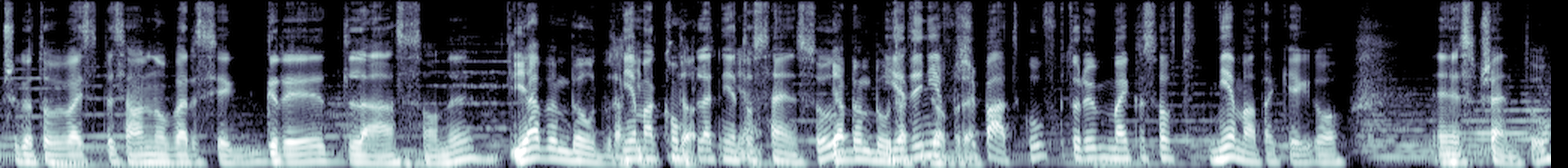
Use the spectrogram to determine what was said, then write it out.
przygotowywać specjalną wersję gry dla Sony? Ja bym był taki... nie ma kompletnie do, to ja, sensu. ja bym był taki Jedynie w przypadku, w którym Microsoft nie ma takiego y, sprzętu,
